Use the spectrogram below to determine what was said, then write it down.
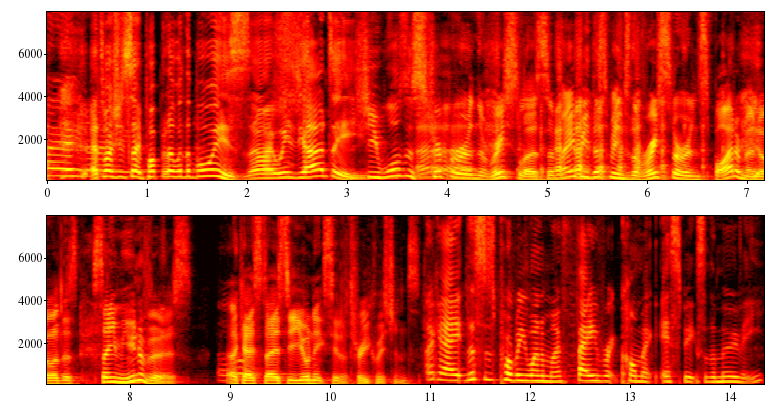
No, no. that's why she's so popular with the boys. Uh, where's your auntie? She was a stripper in the wrestler, so maybe this means the wrestler and Spider-Man are the same universe. Okay, Stacey, your next set of three questions. Okay, this is probably one of my favourite comic aspects of the movie.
